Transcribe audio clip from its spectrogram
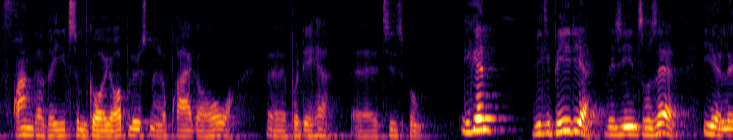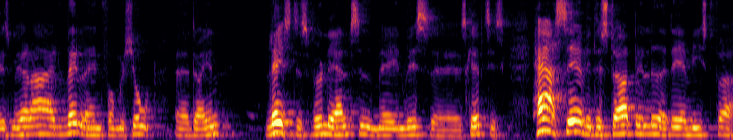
Frankeriget, som går i opløsning og brækker over øh, på det her øh, tidspunkt. Igen, Wikipedia, hvis I er interesseret i at læse mere. Der er et væld af information øh, derinde. Læs det selvfølgelig altid med en vis øh, skeptisk. Her ser vi det større billede af det, jeg viste før,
